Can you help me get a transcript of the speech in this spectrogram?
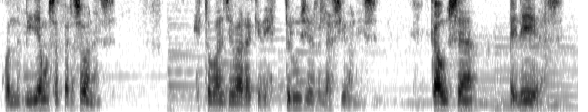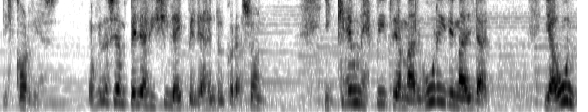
cuando envidiamos a personas, esto va a llevar a que destruye relaciones, causa peleas, discordias. Aunque no sean peleas visibles, hay peleas dentro del corazón. Y crea un espíritu de amargura y de maldad. Y aún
